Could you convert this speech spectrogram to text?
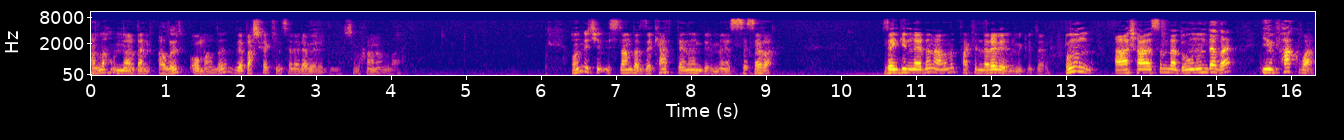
Allah onlardan alır o malı ve başka kimselere verir diyor. Subhanallah. Onun için İslam'da zekat denen bir müessese var. Zenginlerden alınıp fakirlere verilmek üzere. Bunun aşağısında, doğununda da infak var.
